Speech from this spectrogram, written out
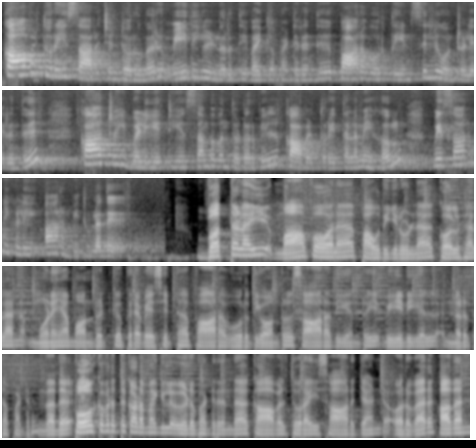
காவல்துறை சார்ஜென்ட் ஒருவர் வீதியில் நிறுத்தி வைக்கப்பட்டிருந்து பாரவூர்த்தியின் சில்லு ஒன்றிலிருந்து காற்றை வெளியேற்றிய சம்பவம் தொடர்பில் காவல்துறை தலைமையகம் விசாரணைகளை ஆரம்பித்துள்ளது. வத்தளை மாபோல பகுதியில் உள்ள கொல்கலன் முனையம் ஒன்றிற்கு பிரவேசித்த பார ஊர்தி ஒன்று சாரதியின்றி வீதியில் நிறுத்தப்பட்டிருந்தது. போக்குவரத்து கடமையில் ஈடுபட்டிருந்த காவல்துறை சார்ஜன்ட் ஒருவர் அதன்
